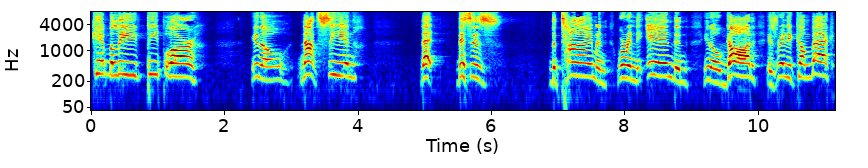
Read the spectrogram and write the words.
can't believe people are, you know, not seeing that this is the time and we're in the end and, you know, God is ready to come back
